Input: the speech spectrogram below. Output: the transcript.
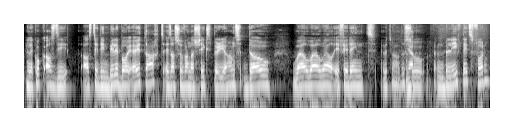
Gelijk ook als, die, als hij die Billy Boy uitdaagt, is dat zo van dat Shakespeareans, thou, well, well, well, if it ain't, weet je wel, Ja. zo een beleefdheidsvorm.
